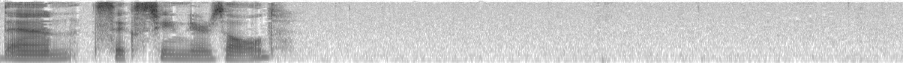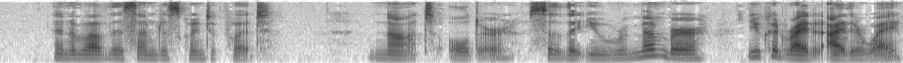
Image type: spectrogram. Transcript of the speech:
than 16 years old. And above this, I'm just going to put not older, so that you remember you could write it either way.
